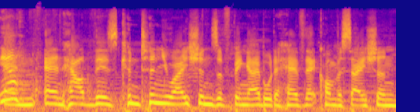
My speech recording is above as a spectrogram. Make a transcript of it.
Yeah. and, and how there's continuations of being able to have that conversation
